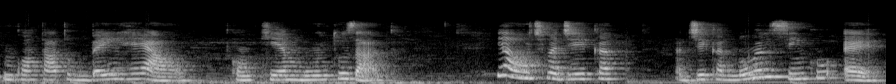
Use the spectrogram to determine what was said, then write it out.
um contato bem real com que é muito usado. E a última dica, a dica número 5 é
